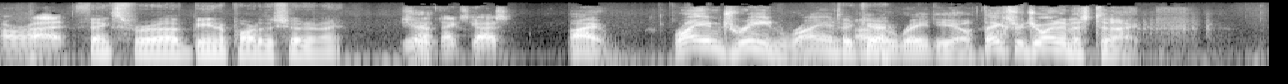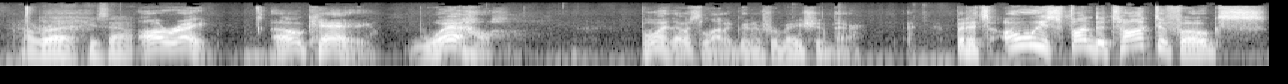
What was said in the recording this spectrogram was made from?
All right. thanks for uh, being a part of the show tonight. Sure. Yeah. Thanks, guys. All right, Ryan Drean, Ryan Take on care. the radio. Thanks for joining us tonight. All right, he's out. All right, okay. Well, boy, that was a lot of good information there. But it's always fun to talk to folks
